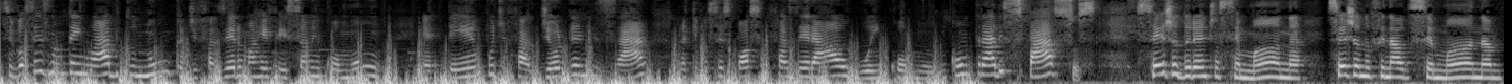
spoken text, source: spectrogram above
Se vocês não têm o hábito nunca de fazer uma refeição em comum, é tempo de, de organizar para que vocês possam fazer algo em comum, encontrar espaços, seja durante a semana, seja no final de semana,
